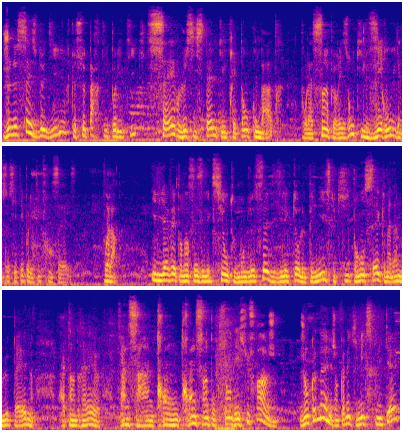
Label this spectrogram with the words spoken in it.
je ne cesse de dire que ce parti politique sert le système qu'il prétend combattre, pour la simple raison qu'il verrouille la société politique française. Voilà. Il y avait pendant ces élections, tout le monde le sait, des électeurs le pénistes qui pensaient que Mme Le Pen atteindrait 25, 30, 35% des suffrages. J'en connais, j'en connais qui m'expliquaient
